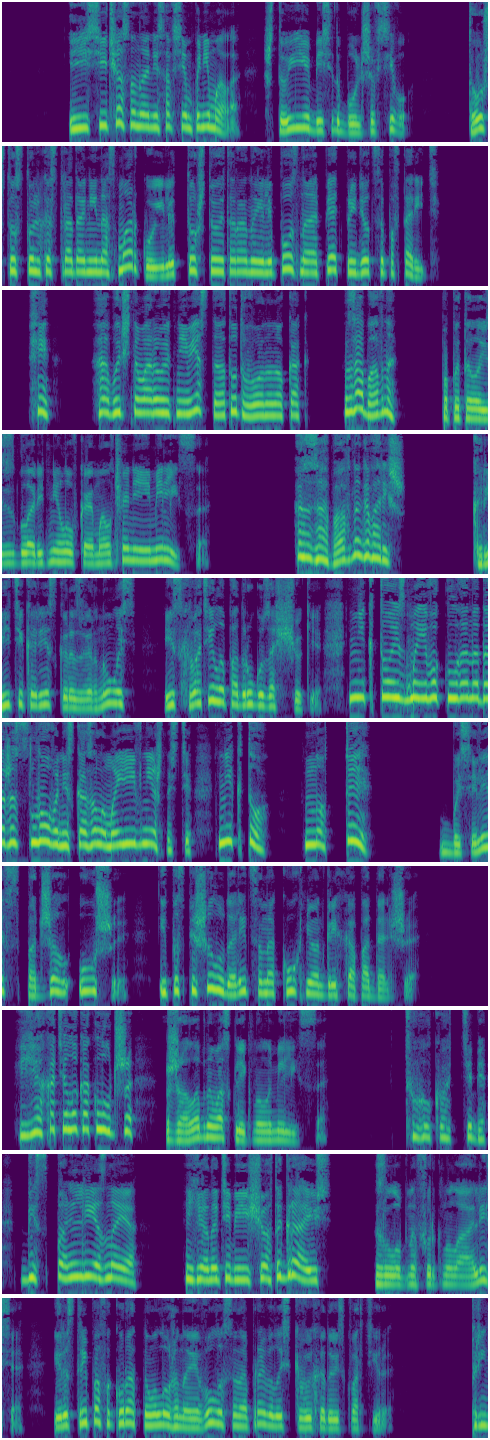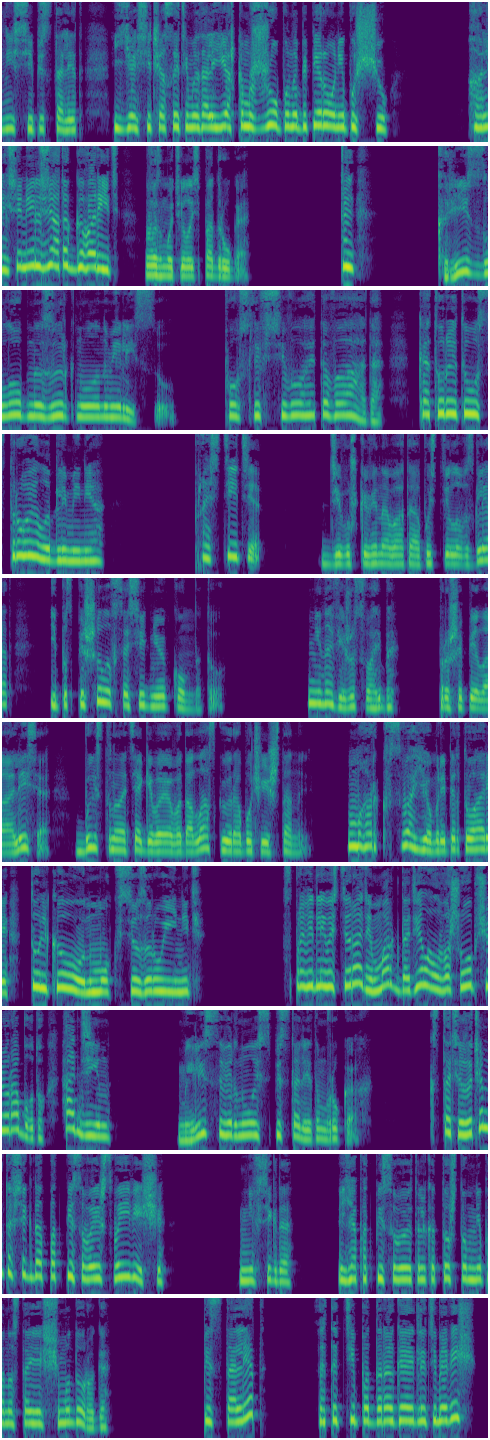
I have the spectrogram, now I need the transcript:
И сейчас она не совсем понимала, что ее бесит больше всего. То, что столько страданий на смарку, или то, что это рано или поздно опять придется повторить. «Хе, обычно воруют невеста, а тут вон оно как. Забавно», — попыталась сгладить неловкое молчание Мелисса. «Забавно, говоришь?» Критика резко развернулась и схватила подругу за щеки. «Никто из моего клана даже слова не сказал о моей внешности. Никто! Но ты...» Басилевс поджал уши и поспешил удалиться на кухню от греха подальше. «Я хотела как лучше!» — жалобно воскликнула Мелисса. «Толку от тебя, бесполезная! Я на тебе еще отыграюсь!» Злобно фыркнула Алися и, растрепав аккуратно уложенные волосы, направилась к выходу из квартиры. «Принеси пистолет, я сейчас этим итальяшкам жопу на пеппероне пущу!» «Алисе нельзя так говорить!» — возмутилась подруга. «Ты...» Крис злобно зыркнула на Мелиссу. «После всего этого ада, который ты устроила для меня...» «Простите...» Девушка виновато опустила взгляд и поспешила в соседнюю комнату. «Ненавижу свадьбы», — прошипела Олеся, быстро натягивая водолазку и рабочие штаны. Марк в своем репертуаре, только он мог все заруинить. Справедливости ради, Марк доделал вашу общую работу, один. Мелисса вернулась с пистолетом в руках. Кстати, зачем ты всегда подписываешь свои вещи? Не всегда. Я подписываю только то, что мне по-настоящему дорого. Пистолет? Это типа дорогая для тебя вещь?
